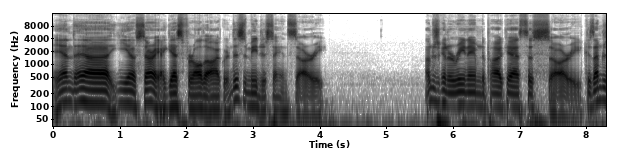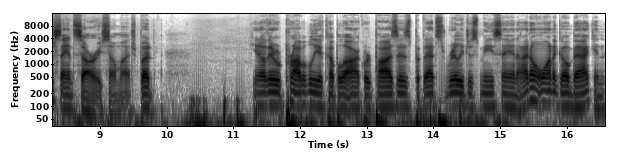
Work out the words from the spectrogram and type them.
And uh, you know, sorry, I guess for all the awkward. This is me just saying sorry. I'm just gonna rename the podcast to sorry because I'm just saying sorry so much, but you know, there were probably a couple of awkward pauses, but that's really just me saying I don't want to go back and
